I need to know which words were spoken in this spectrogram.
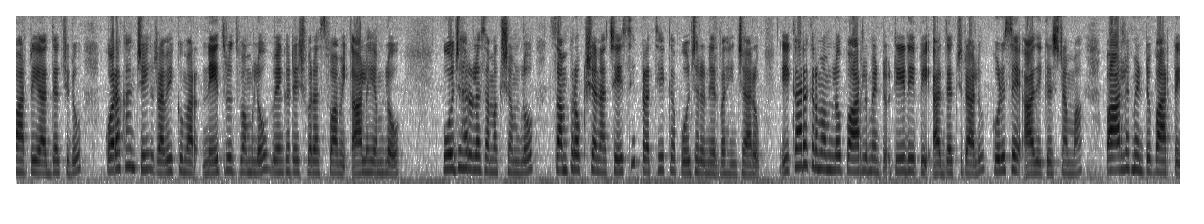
పార్టీ అధ్యక్షుడు కొరకంచి రవికుమార్ నేతృత్వంలో వెంకటేశ్వర స్వామి ఆలయంలో పూజారుల సమక్షంలో సంప్రోక్షణ చేసి ప్రత్యేక పూజలు నిర్వహించారు. ఈ కార్యక్రమంలో పార్లమెంటు టీడీపీ అధ్యక్షురాలు గుడిసే ఆదికృష్ణమ్మ పార్లమెంటు పార్టీ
